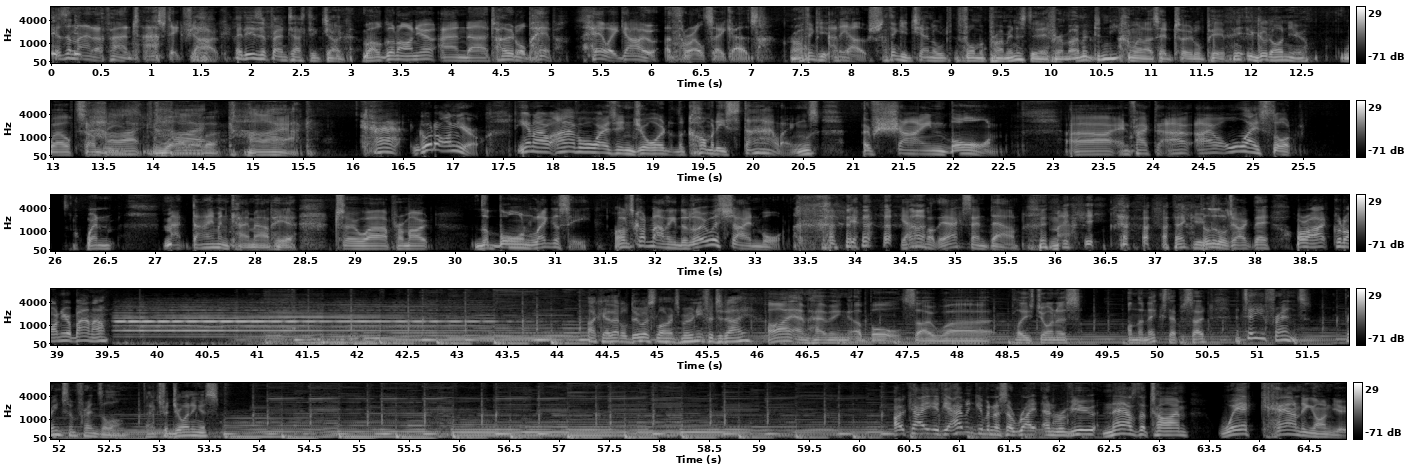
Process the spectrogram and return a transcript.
Isn't that a fantastic joke? It is a fantastic joke. Well, good on you, and uh, total pep. Here we go, thrill seekers. I think he, Adios. I think he channeled the former prime minister there for a moment, didn't he? When I said total pip, Good on you. well, somebody, whatever. Kayak. Cat, good on you. You know, I've always enjoyed the comedy stylings of Shane Bourne. Uh, in fact, I, I always thought when Matt Damon came out here to uh, promote the Bourne legacy, well, it's got nothing to do with Shane Bourne. you haven't got the accent down, Matt. Thank you. a little joke there. All right, good on your banner. Okay, that'll do us, Lawrence Mooney, for today. I am having a ball, so uh, please join us on the next episode and tell your friends. Bring some friends along. Thanks for joining us. Okay, if you haven't given us a rate and review, now's the time. We're counting on you.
